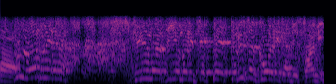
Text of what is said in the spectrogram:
ఆ, సినిమా తీయమని చెప్పే తెలివి తక్కువడి కాదు స్వామి.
